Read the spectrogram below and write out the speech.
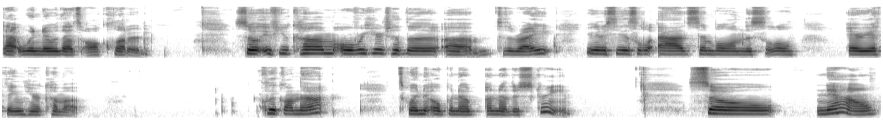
that window that's all cluttered. So if you come over here to the um, to the right, you're going to see this little add symbol on this little area thing here come up. Click on that it's going to open up another screen. So now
